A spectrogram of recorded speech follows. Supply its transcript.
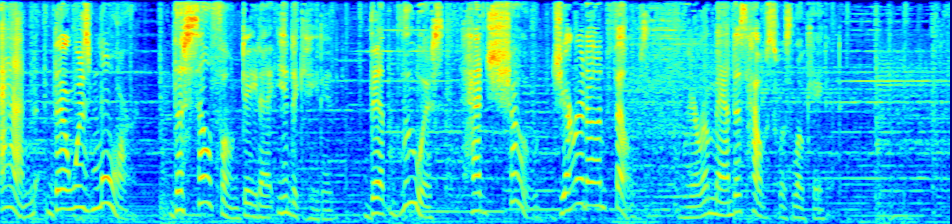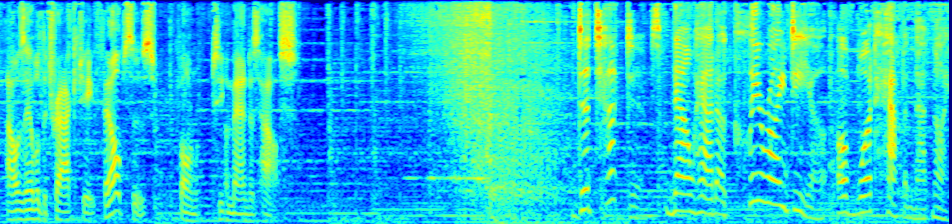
And there was more. The cell phone data indicated that Lewis had showed Jaredon Phelps where Amanda's house was located. I was able to track Jay Phelps's phone to Amanda's house. Detectives now had a clear idea of what happened that night.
